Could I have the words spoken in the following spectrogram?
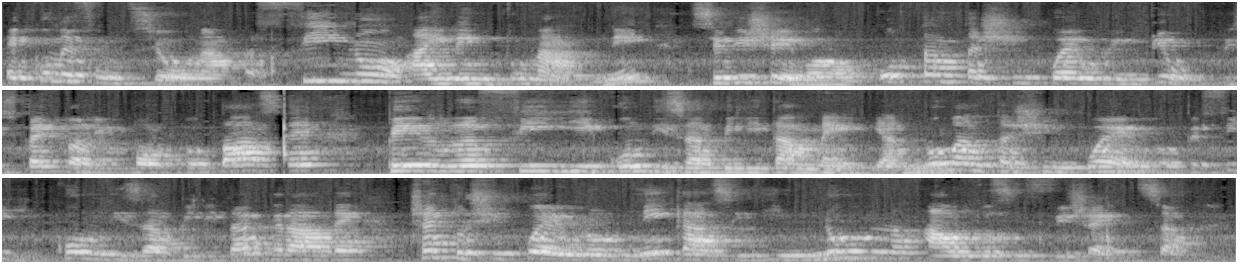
E come funziona? Fino ai 21 anni si ricevono 85 euro in più rispetto all'importo base per figli con disabilità media, 95 euro per figli con disabilità grave, 105 euro nei casi di non autosufficienza.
